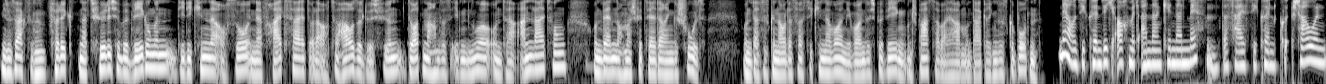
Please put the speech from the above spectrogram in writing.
Wie du sagst, das sind völlig natürliche Bewegungen, die die Kinder auch so in der Freizeit oder auch zu Hause durchführen. Dort machen sie es eben nur unter Anleitung und werden nochmal speziell darin geschult. Und das ist genau das, was die Kinder wollen. Die wollen sich bewegen und Spaß dabei haben und da kriegen sie es geboten. Ja, und sie können sich auch mit anderen Kindern messen. Das heißt, sie können schauen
